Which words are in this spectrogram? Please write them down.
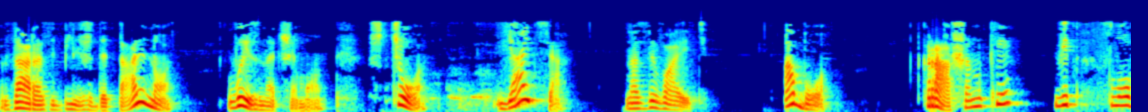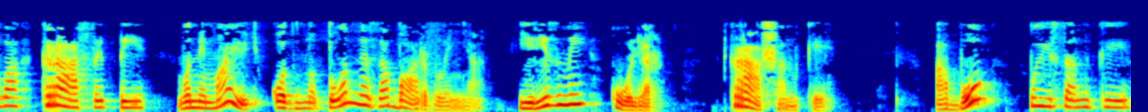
Зараз більш детально визначимо, що яйця називають або крашенки від слова красити. Вони мають однотонне забарвлення і різний колір крашанки. Або писанки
